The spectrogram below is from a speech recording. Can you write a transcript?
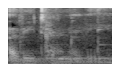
of eternity.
